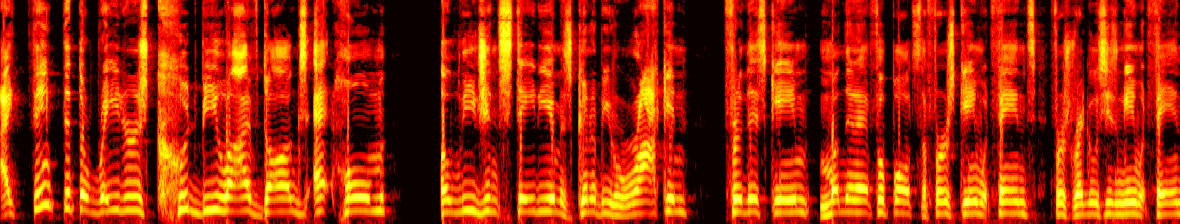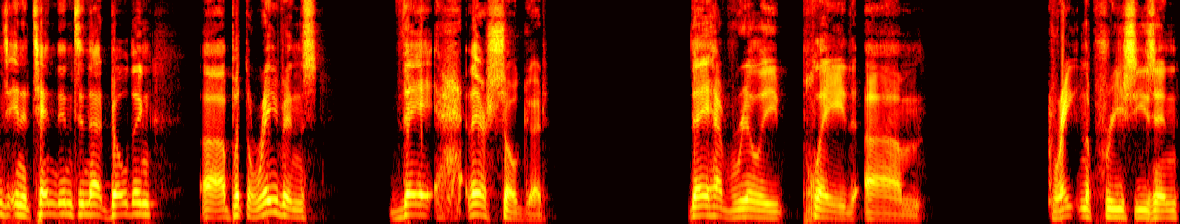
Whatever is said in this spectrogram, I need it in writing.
I think that the Raiders could be live dogs at home. Allegiant Stadium is going to be rocking for this game, Monday Night Football. It's the first game with fans, first regular season game with fans in attendance in that building. Uh, but the Ravens, they they're so good. They have really played um, great in the preseason.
